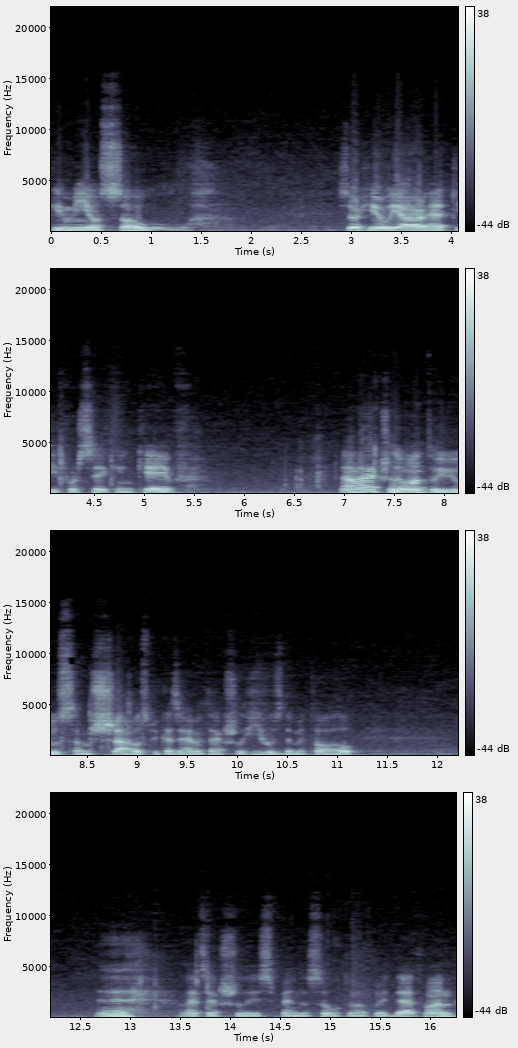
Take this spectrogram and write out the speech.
Give me your soul. So here we are at the Forsaken Cave. Now I actually want to use some shouts because I haven't actually used them at all. Uh, let's actually spend a soul to upgrade that one.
